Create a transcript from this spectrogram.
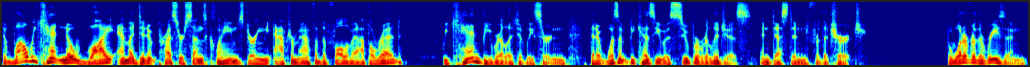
that while we can't know why Emma didn't press her son's claims during the aftermath of the fall of Athelred, we can be relatively certain that it wasn't because he was super religious and destined for the church. But whatever the reason,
